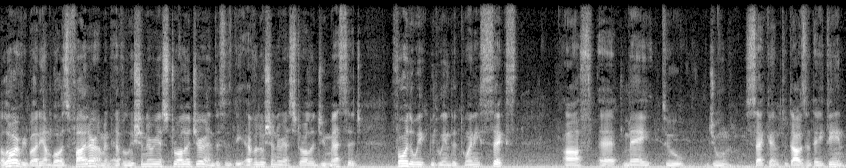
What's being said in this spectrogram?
Hello everybody, I'm Boaz Fyler. I'm an evolutionary astrologer and this is the evolutionary astrology message for the week between the 26th of uh, May to June 2nd, 2018.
